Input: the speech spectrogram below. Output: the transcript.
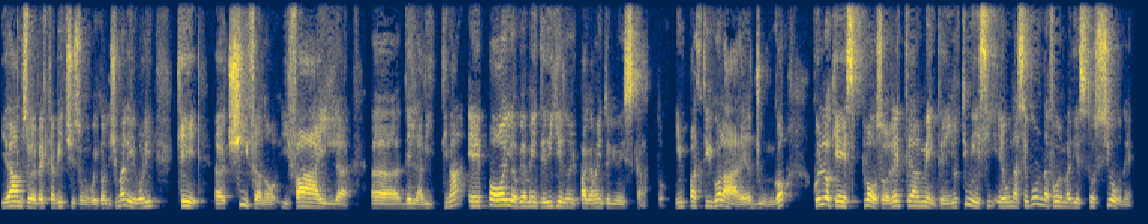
I ransomware, per capirci, sono quei codici malevoli che eh, cifrano i file eh, della vittima e poi ovviamente richiedono il pagamento di un riscatto. In particolare, aggiungo, quello che è esploso letteralmente negli ultimi mesi è una seconda forma di estorsione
